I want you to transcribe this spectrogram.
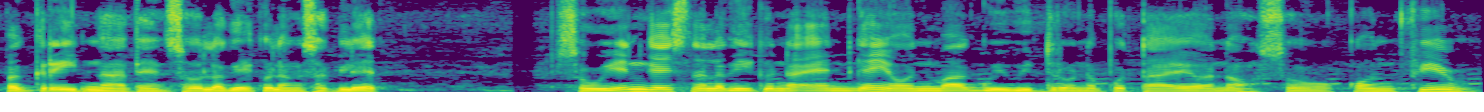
pag-create natin. So, lagay ko lang saglit. So, yan guys, nalagay ko na and ngayon, mag-withdraw na po tayo, no? So, confirm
